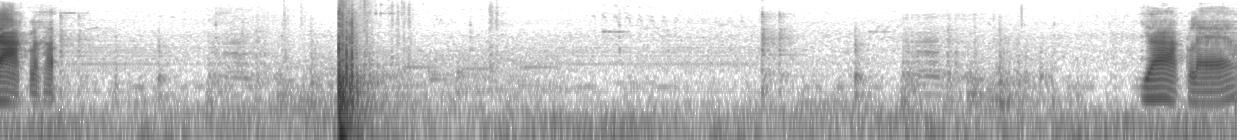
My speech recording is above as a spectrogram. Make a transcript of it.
ยากแล้วครับ ยากแล้ว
